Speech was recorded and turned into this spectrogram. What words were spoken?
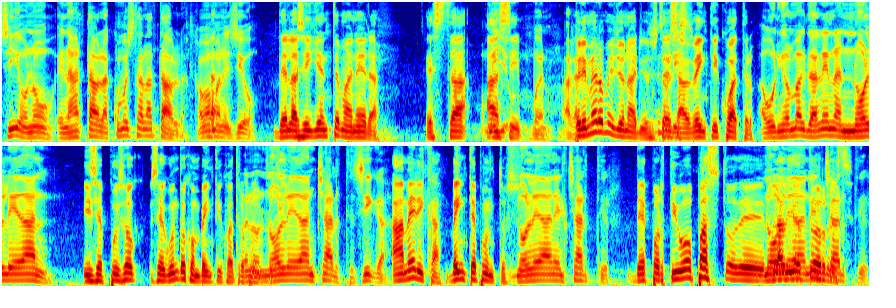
¿Sí o no? En esa tabla, ¿cómo está la tabla? ¿Cómo amaneció? De la siguiente manera está así. Bueno, Primero Millonarios, usted sabe, 24. A Unión Magdalena no le dan. Y se puso segundo con 24 bueno, puntos. no le dan charter, siga. América, 20 puntos. No le dan el charter. Deportivo Pasto de no Flavio le dan Torres. el charter.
